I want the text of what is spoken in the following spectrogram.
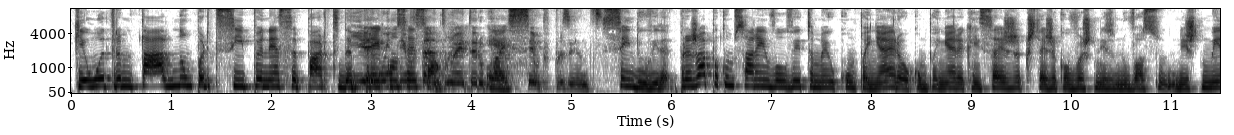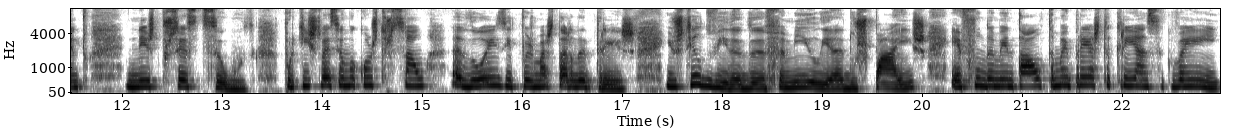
que a outra metade não participa nessa parte da pré-conceição. É muito importante, não é? Ter o pai é. sempre presente. Sem dúvida. Para já, para começar a envolver também o companheiro ou companheira, quem seja que esteja convosco no vosso, neste momento, neste processo de saúde. Porque isto vai ser uma construção a dois e depois mais tarde a três. E o estilo de vida da família, dos pais, é fundamental também para esta criança que vem aí,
